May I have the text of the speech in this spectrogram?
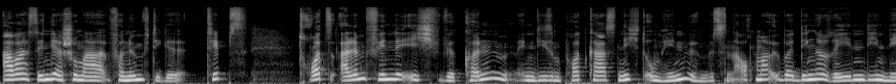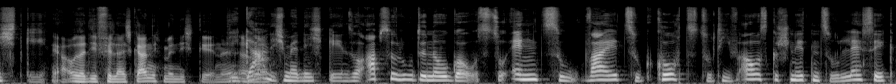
Aber es sind ja schon mal vernünftige Tipps. Trotz allem finde ich, wir können in diesem Podcast nicht umhin. Wir müssen auch mal über Dinge reden, die nicht gehen. Ja, oder die vielleicht gar nicht mehr nicht gehen. Ne? Die also. gar nicht mehr nicht gehen. So absolute No-Gos. Zu eng, zu weit, zu kurz, zu tief ausgeschnitten, zu lässig,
